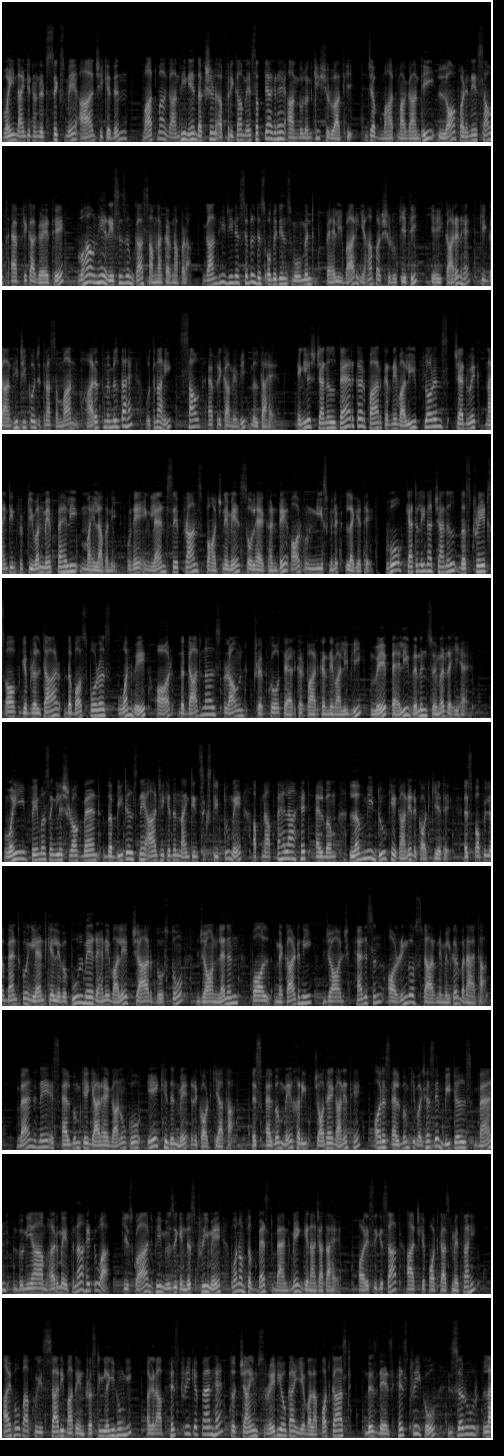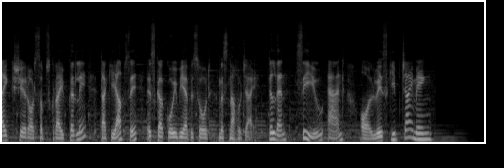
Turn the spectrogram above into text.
वहीं 1906 में आज ही के दिन महात्मा गांधी ने दक्षिण अफ्रीका में सत्याग्रह आंदोलन की शुरुआत की। जब महात्मा गांधी लॉ पढ़ने साउथ अफ्रीका गए थे, वहाँ उन्हें रेसिज्म का सामना करना पड़ा। गांधी जी ने सिविल डिसओबीडियंस मूवमेंट पहली बार यहाँ पर शुरू की थी। यही कारण है कि गांधी जी को जितना सम्मान भारत में मिलता है, उतना ही साउथ अफ्रीका में भी मिलता है। इंग्लिश चैनल तैर कर पार करने वाली फ्लोरेंस चैडविक 1951 में पहली महिला बनी। उन्हें इंग्लैंड से फ्रांस पहुँचने में 16 घंटे और 19 मिनट लगे थे। वो Catalina Channel the Straits of Gibraltar the Bosporus one way और द डार्डनल्स राउंड ट्रिप को तैर कर पार करने वाली भी वे पहली विमेन स्विमर रही है। वहीं famous English rock band the Beatles ने आज ही के दिन 1962 में अपना पहला hit album love me do के गाने रिकॉर्ड किए थे। इस पॉपुलर बैंड को इंग्लैंड के लिवरपूल में रहने वाले चार दोस्तों John Lennon Paul McCartney George Harrison और रिंगो स्टार ने मिलकर बनाया था। बैंड ने इस एल्बम के 11 गानों को एक ही दिन में रिकॉर्ड किया था। इस एल्बम में करीब 14 गाने थे। और इस एल्बम की वजह से बीटल्स बैंड दुनिया भर में इतना हिट हुआ कि इसको आज भी म्यूज़िक इंडस्ट्री में one of the best band में गिना जाता है। और इसी के साथ आज के पॉडकास्ट में इतना ही। आई होप आपको ये सारी बातें इंटरेस्टिंग लगी होंगी। अगर आप हिस्ट्री के फ़ैन हैं तो चाइम्स रेडियो का ये वाला पॉडकास्ट दिस डेज़ हिस्ट्री को ज़रूर लाइक शेयर और सब्सक्राइब कर लें, ताकि आपसे इसका कोई भी एपिसोड मिस ना हो जाए। Till then, see you and always keep chiming.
